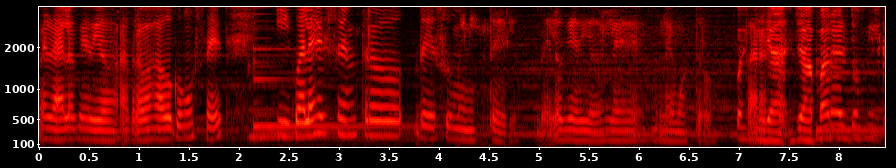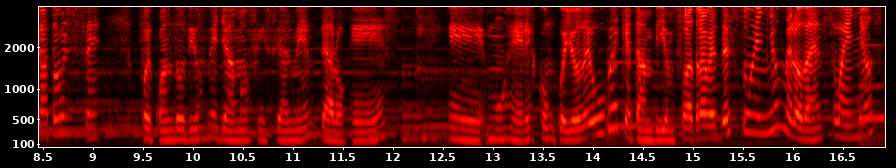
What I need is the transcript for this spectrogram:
¿verdad? Lo que Dios ha trabajado con usted. ¿Y cuál es el centro de su ministerio, de lo que Dios le, le mostró? Pues mira, ya para el 2014 fue cuando Dios me llama oficialmente a lo que es eh, Mujeres con Cuello de V, que también fue a través de sueños, me lo da en sueños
